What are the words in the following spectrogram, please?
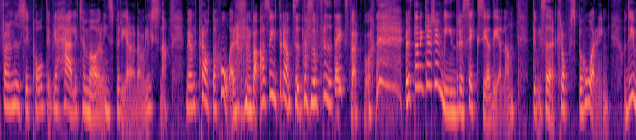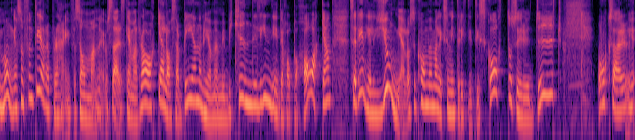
för en mysig podd. Jag blir härligt humör och inspirerad av att lyssna. Men jag vill prata hår. Alltså inte den typen som Frida är expert på. Utan den kanske mindre sexiga delen. Det vill säga kroppsbehåring. Och det är många som funderar på det här inför sommaren nu. Så här, ska man raka, lasra benen, hur gör man med bikinilinje, det har på hakan. Så det är en hel djungel och så kommer man liksom inte riktigt till skott och så är det dyrt. Och så här,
